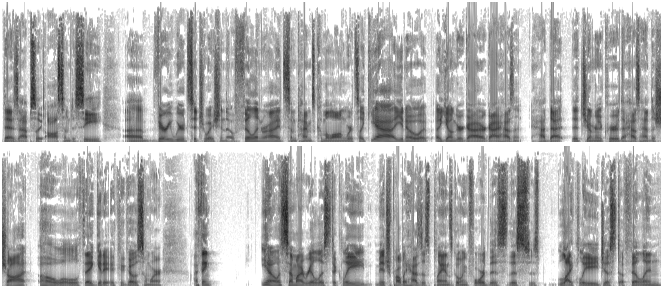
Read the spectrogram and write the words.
that is absolutely awesome to see. Uh, very weird situation though. Fill in rides sometimes come along where it's like, yeah, you know, a, a, younger guy or guy hasn't had that that's younger in the career that hasn't had the shot. Oh well, if they get it, it could go somewhere. I think you know, semi realistically, Mitch probably has his plans going forward. This this is likely just a fill in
